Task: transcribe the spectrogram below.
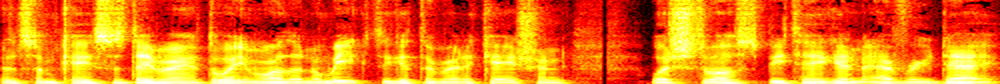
In some cases, they may have to wait more than a week to get their medication, which is supposed to be taken every day.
